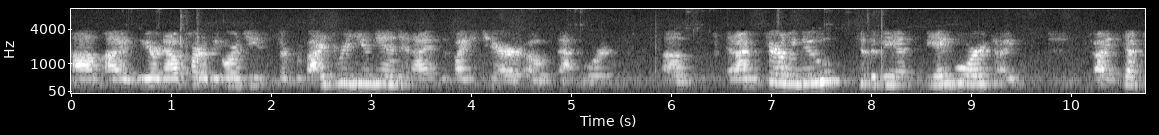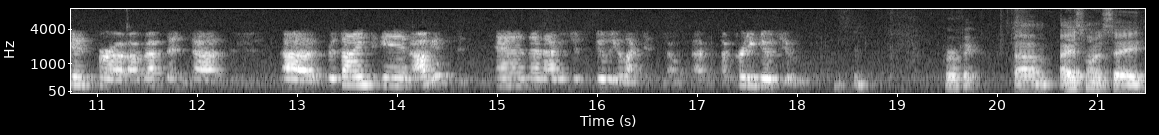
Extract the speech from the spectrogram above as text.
I, we are now part of the Orange East Supervisory Union, and I am the vice chair of that board. Um, and I'm fairly new to the VSBA board. I, I stepped in for a, a rep that uh, uh, resigned in August, and then I was just duly elected. So I'm, I'm pretty new too. Perfect. Um, I just want to say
